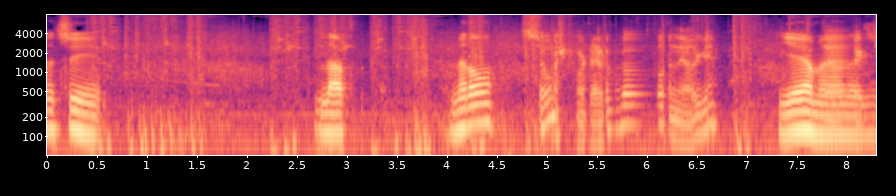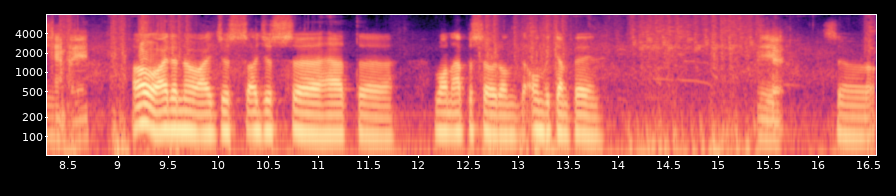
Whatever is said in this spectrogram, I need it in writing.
Let's see. Left, middle. So much more difficult than the other game. Yeah, man. The. Oh, I don't know. I just I just uh, had uh, one episode on the, on the campaign. Yeah. So.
